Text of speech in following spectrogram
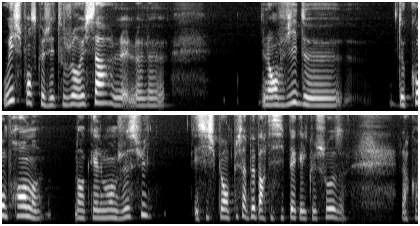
oui, je pense que j'ai toujours eu ça, l'envie de, comprendre dans quel monde je suis. Et si je peux en plus un peu participer à quelque chose, alors quand,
